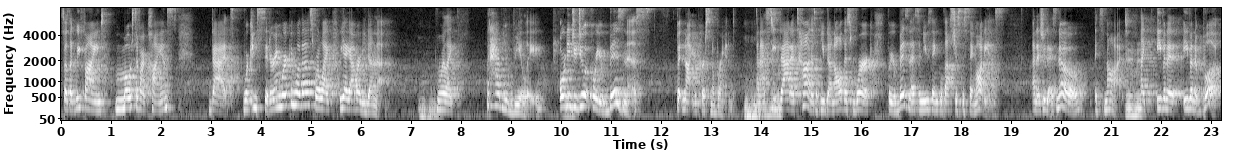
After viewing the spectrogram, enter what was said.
So it's like we find most of our clients that were considering working with us we're like, well, yeah, yeah, I've already done that. Mm-hmm. And we're like, but have you really? Or did you do it for your business, but not your personal brand? And I see that a ton. It's like you've done all this work for your business and you think, well, that's just the same audience. And as you guys know, it's not. Mm-hmm. Like even a even a book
